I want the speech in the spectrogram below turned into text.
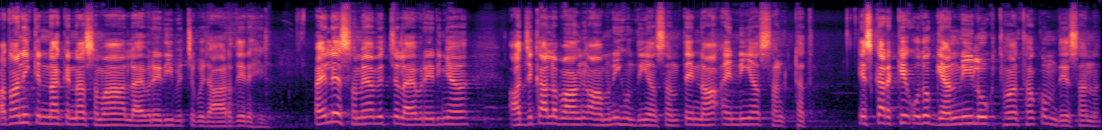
ਪਤਾ ਨਹੀਂ ਕਿੰਨਾ ਕਿੰਨਾ ਸਮਾਂ ਲਾਇਬ੍ਰੇਰੀ ਵਿੱਚ ਗੁਜ਼ਾਰਦੇ ਰਹੇ। ਪਹਿਲੇ ਸਮਿਆਂ ਵਿੱਚ ਲਾਇਬ੍ਰੇਰੀਆਂ ਅੱਜ ਕੱਲ੍ਹ ਵਾਂਗ ਆਮ ਨਹੀਂ ਹੁੰਦੀਆਂ ਸਨ ਤੇ ਨਾ ਇੰਨੀਆਂ ਸੰਗਠਿਤ। ਇਸ ਕਰਕੇ ਉਦੋਂ ਗਿਆਨੀ ਲੋਕ ਥਾਂ ਥਾਂ ਘੁੰਮਦੇ ਸਨ।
